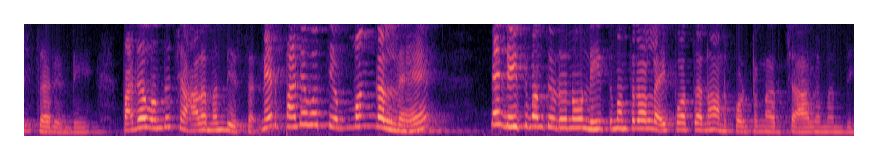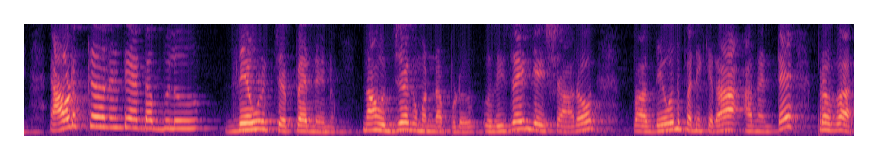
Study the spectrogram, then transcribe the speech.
ఇస్తారండి. పదవంతు చాలామంది ఇస్తారు. నేను పదవంతు ఇవ్వంగలనే నేను నీతిమంతుడును నీతిమంతురాలు అయిపోతాను అనుకుంటున్నారు చాలామంది. ఎవడికి కావాలండి ఆ డబ్బులు? దేవుడికి చెప్పాను నేను. నా ఉద్యోగం ఉన్నప్పుడు రిజైన్ చేశారో దేవుని పనికిరా అని అంటే ప్రభా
